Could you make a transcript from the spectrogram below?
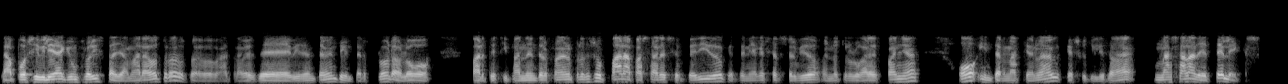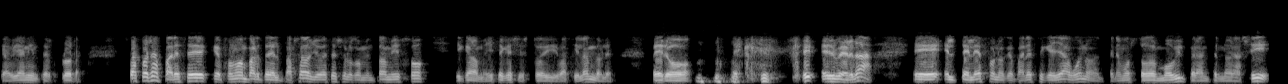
La posibilidad de que un florista llamara a otro a través de, evidentemente, Interflora o luego participando Interflora en el proceso para pasar ese pedido que tenía que ser servido en otro lugar de España o internacional, que se utilizaba una sala de telex que había en Interflora. Estas cosas parece que forman parte del pasado. Yo a veces se lo comento a mi hijo y claro, me dice que si estoy vacilándole. Pero es, que, es verdad. Eh, el teléfono que parece que ya, bueno, tenemos todo el móvil, pero antes no era así.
